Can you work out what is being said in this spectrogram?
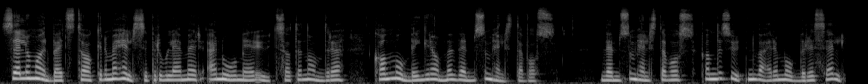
Selv om arbeidstakere med helseproblemer er noe mer utsatt enn andre, kan mobbing ramme hvem som helst av oss. Hvem som helst av oss kan dessuten være mobbere selv.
